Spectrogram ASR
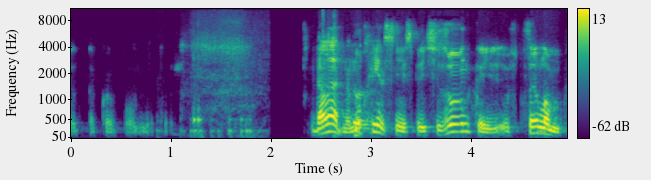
что-то такое помню тоже. Да ладно, ну хрен с ней с предсезонкой. В целом,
